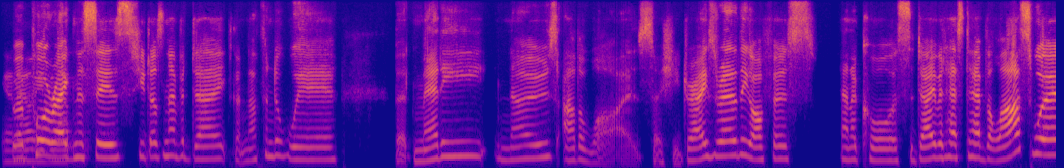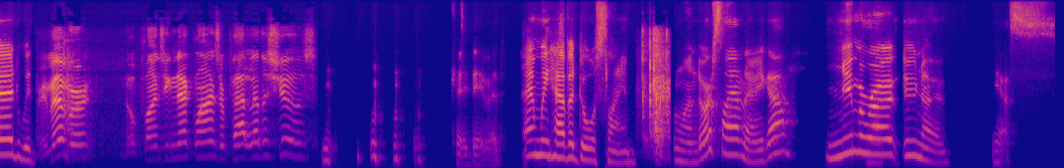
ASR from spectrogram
You know, but poor Agnes says she doesn't have a date, got nothing to wear. But Maddie knows otherwise. So she drags her out of the office. And of course, David has to have the last word with Remember, no plunging necklines or patent leather shoes. okay, David. And we have a door slam. One door slam. There you go. Numero uno. Yes.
